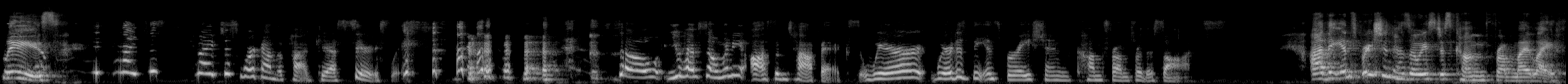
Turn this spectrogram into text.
Please. Can I just can I just work on the podcast? Seriously. so you have so many awesome topics. Where where does the inspiration come from for the songs? Uh, the inspiration has always just come from my life,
